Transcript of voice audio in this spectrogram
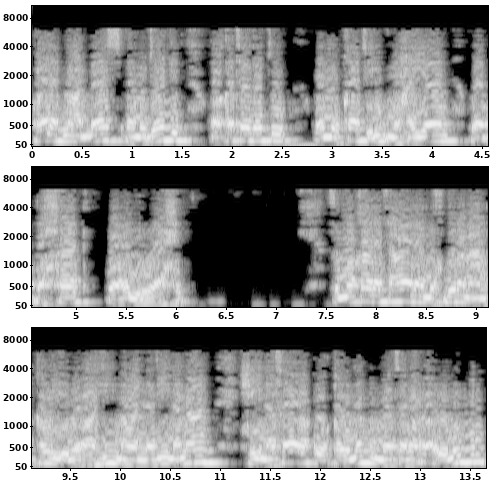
قال ابن عباس ومجاهد وقتادة ومقاتل بن حيان والضحاك وغير واحد. ثم قال تعالى مخبرا عن قول إبراهيم والذين معه حين فارقوا قومهم وتبرأوا منهم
